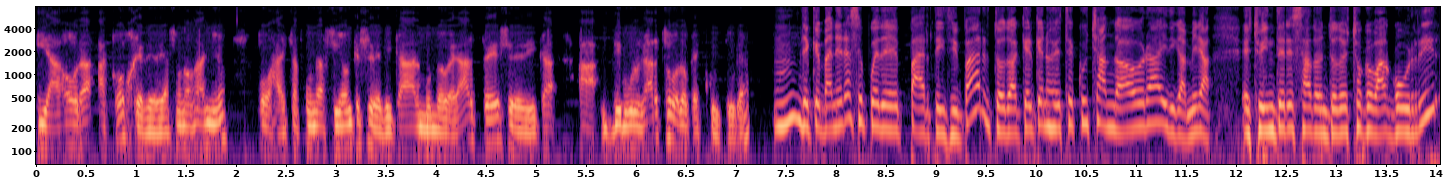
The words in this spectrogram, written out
y ahora acoge desde hace unos años pues a esta fundación que se dedica al mundo del arte, se dedica a divulgar todo lo que es cultura. Mm, ¿De qué manera se puede participar? Todo aquel que nos esté escuchando ahora y diga, mira, estoy interesado en todo esto que va a ocurrir,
